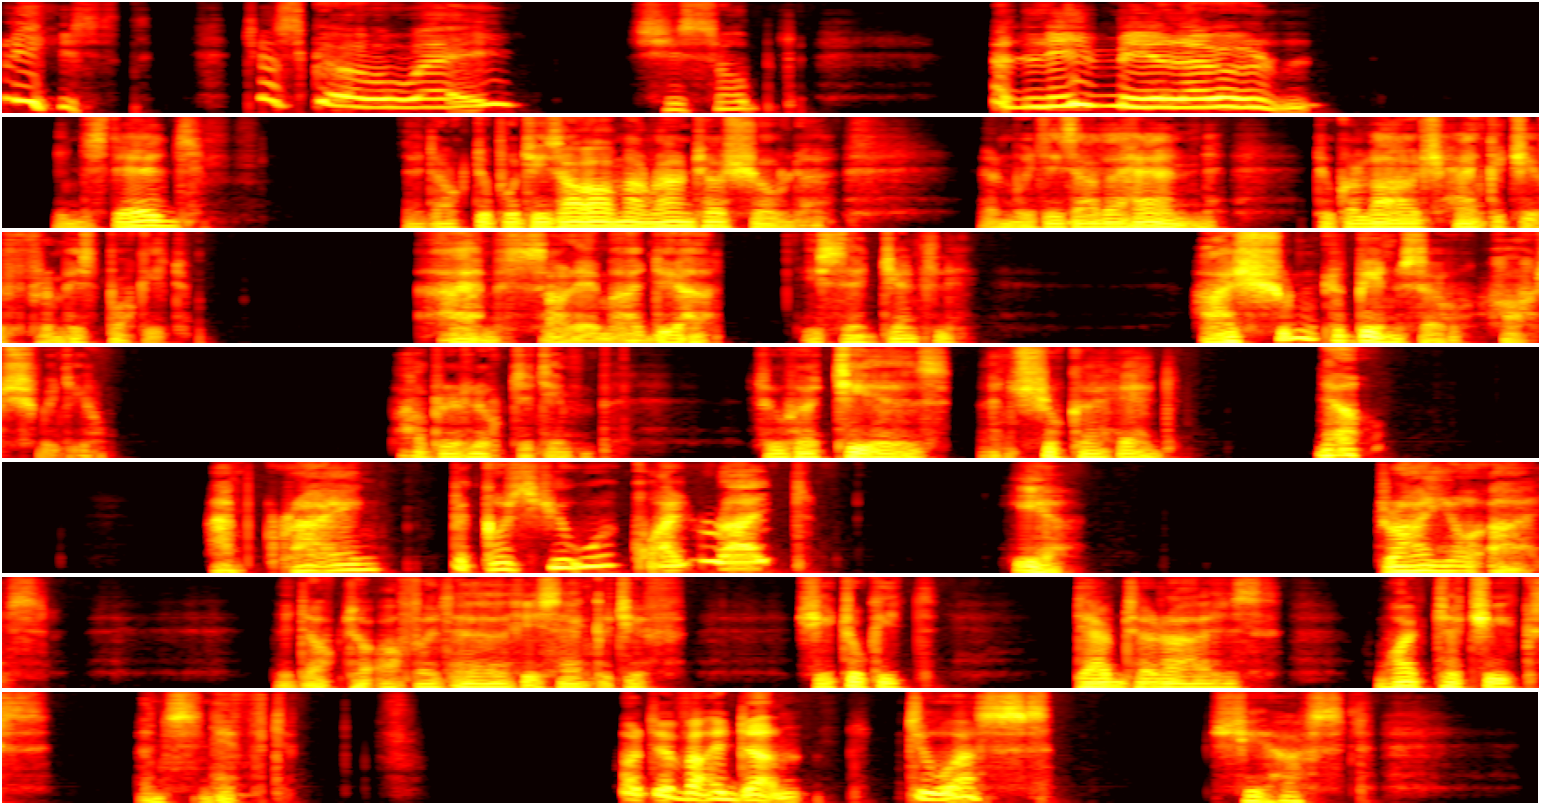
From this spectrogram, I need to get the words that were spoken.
please, just go away, she sobbed, and leave me alone. Instead, the doctor put his arm around her shoulder, and with his other hand took a large handkerchief from his pocket. I'm sorry, my dear, he said gently. I shouldn't have been so harsh with you. Barbara looked at him through her tears and shook her head. No, I'm crying because you were quite right. Here, dry your eyes. The doctor offered her his handkerchief. She took it, dabbed her eyes, wiped her cheeks, and sniffed. What have I done to us? she asked,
